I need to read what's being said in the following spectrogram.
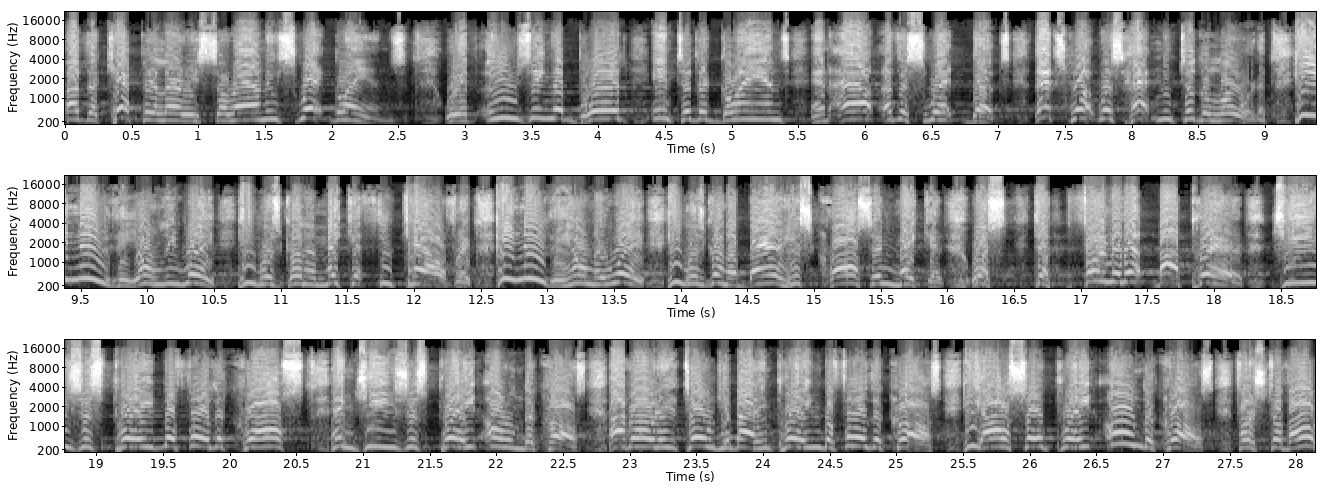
of the capillaries surrounding sweat glands with oozing of blood into the glands and out of the sweat ducts. That's what was happening to the Lord. He knew the only way he was going to make it through Calvary. He knew the only way he was going to bear his cross and make it was to firm it up by prayer. Jesus prayed before the cross and Jesus prayed on the cross. I've already told you about him praying before the cross. He also prayed on the cross. First of all,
